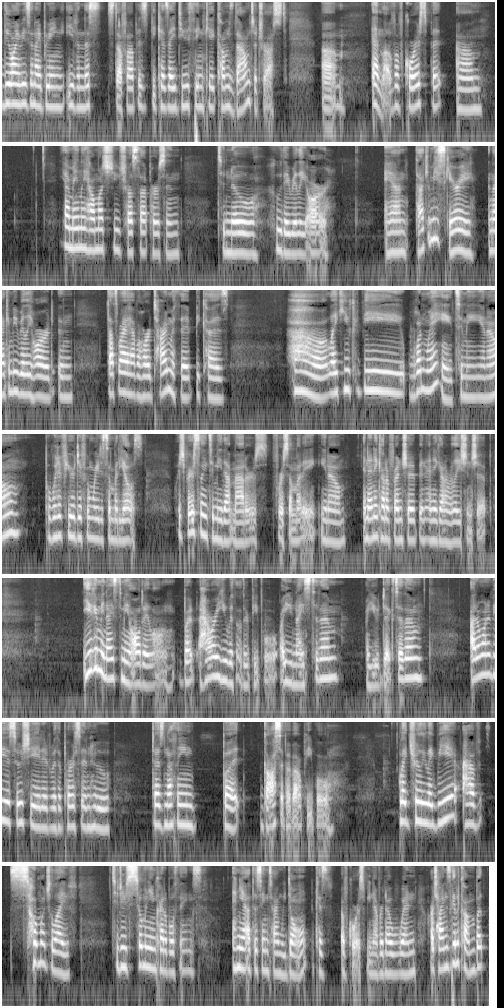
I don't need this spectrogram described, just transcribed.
the only reason I bring even this stuff up is because I do think it comes down to trust um, and love, of course, but um, yeah, mainly how much do you trust that person to know who they really are? And that can be scary and that can be really hard. And that's why I have a hard time with it because, oh, like you could be one way to me, you know? But what if you're a different way to somebody else? Which personally to me that matters for somebody, you know, in any kind of friendship, in any kind of relationship. You can be nice to me all day long, but how are you with other people? Are you nice to them? Are you a dick to them? I don't want to be associated with a person who does nothing but gossip about people. Like, truly, like, we have so much life to do so many incredible things. And yet at the same time, we don't, because of course, we never know when our time is going to come. But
